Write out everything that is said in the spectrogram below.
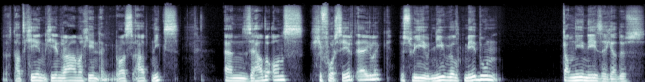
Het had geen, geen ramen, geen, het was, had niks. En ze hadden ons geforceerd eigenlijk. Dus wie niet wilt meedoen, kan niet nee zeggen. Dus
